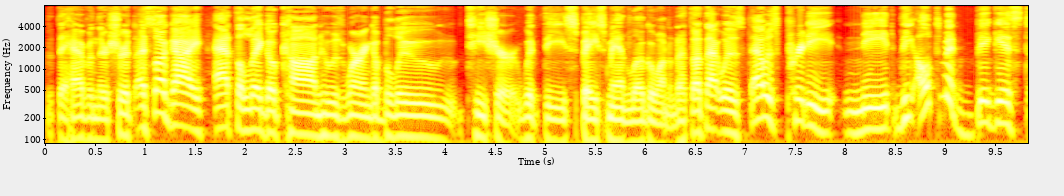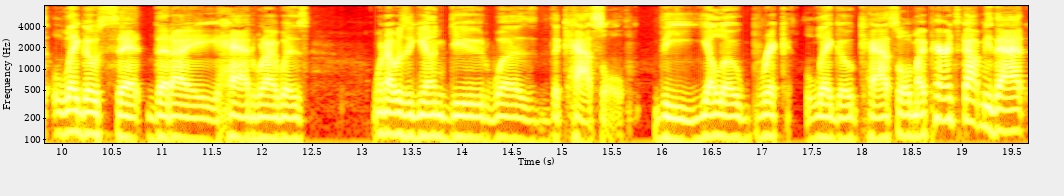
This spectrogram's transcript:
that they have in their shirt. I saw a guy at the Lego Con who was wearing a blue T-shirt with the spaceman logo on it. I thought that was that was pretty neat. The ultimate biggest Lego set that I had when I was when I was a young dude was the castle, the yellow brick Lego castle. My parents got me that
